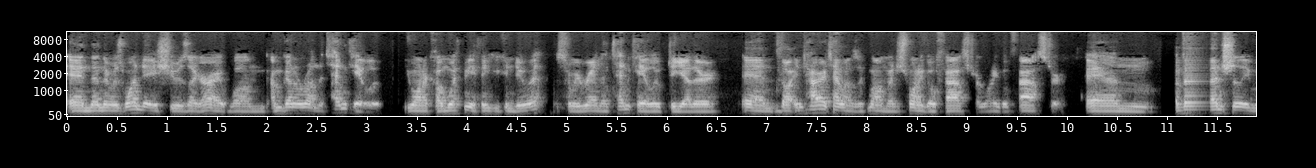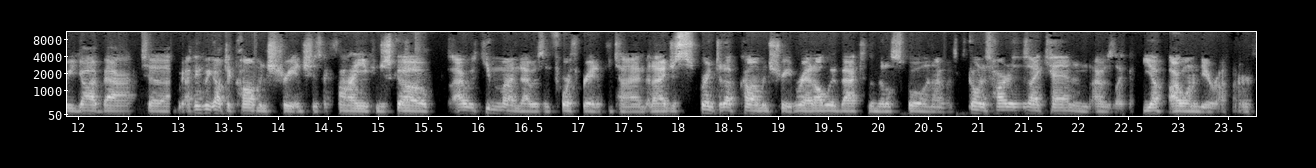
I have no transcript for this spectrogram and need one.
And then there was one day she was like, all right, well, I'm, I'm going to run the 10K loop. You want to come with me? You think you can do it? So we ran the 10K loop together. And the entire time I was like, Mom, I just want to go faster. I want to go faster. And eventually we got back to, I think we got to Common Street and she's like, fine, you can just go. I was, keep in mind, I was in fourth grade at the time and I just sprinted up Common Street and ran all the way back to the middle school. And I was going as hard as I can. And I was like, yep, I want to be a runner.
